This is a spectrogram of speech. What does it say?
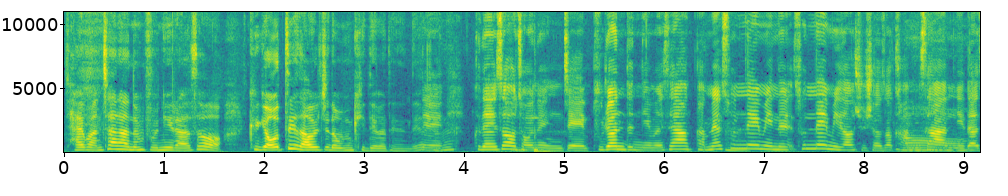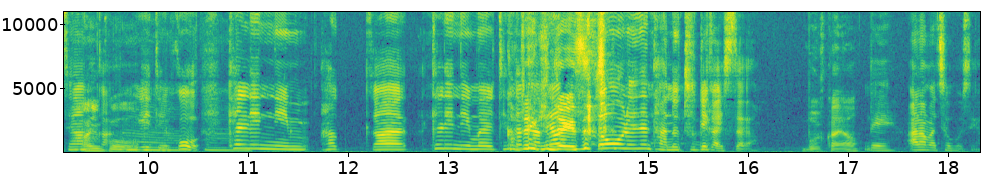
잘 관찰하는 분이라서 그게 어떻게 나올지 너무 기대가 되는데요. 네. 저는. 그래서 저는 이제 불현듯님을 생각하면 손 음. 내미는 손 내밀어 주셔서 감사합니다 어. 생각이. 들고 음. 켈리님 가 켈리님을 갑자기 생각하면. 떠오르는 단어 두 개가 있어요. 뭘까요? 네, 알아맞혀 보세요.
